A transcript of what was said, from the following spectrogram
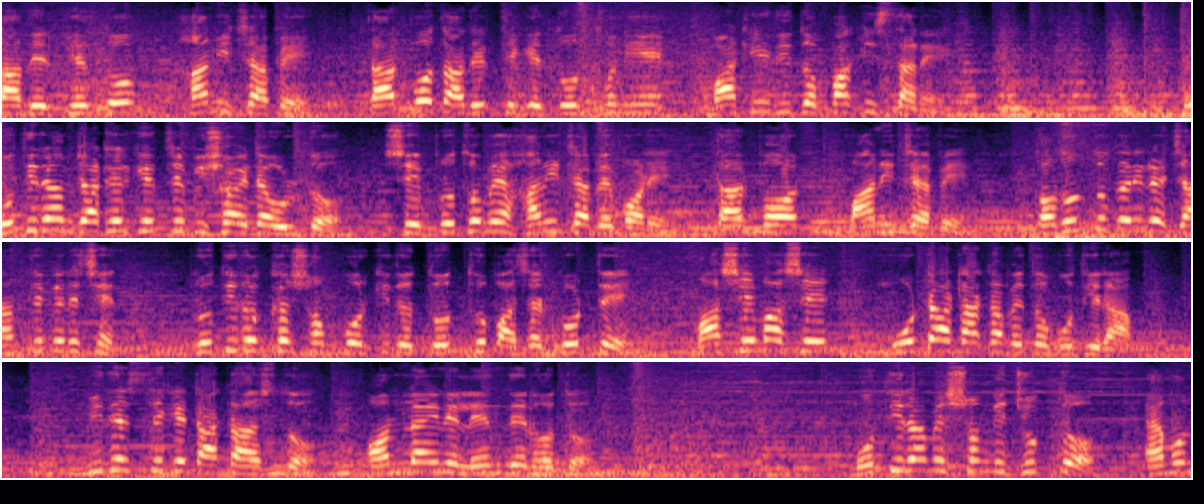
তাদের ফেলতো হানি ট্র্যাপে তারপর তাদের থেকে তথ্য নিয়ে পাঠিয়ে দিত পাকিস্তানে। মতিরাম জাটের ক্ষেত্রে বিষয়টা উল্টো। সে প্রথমে হানি ট্র্যাপে পড়ে, তারপর মানি ট্র্যাপে। তদন্তকারীরা জানতে পেরেছেন, প্রতিরক্ষা সম্পর্কিত তথ্য পাচার করতে মাসে মাসে মোটা টাকা পেত মতিরাম। বিদেশ থেকে টাকা আসতো, অনলাইনে লেনদেন হতো। মতিরামের সঙ্গে যুক্ত এমন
